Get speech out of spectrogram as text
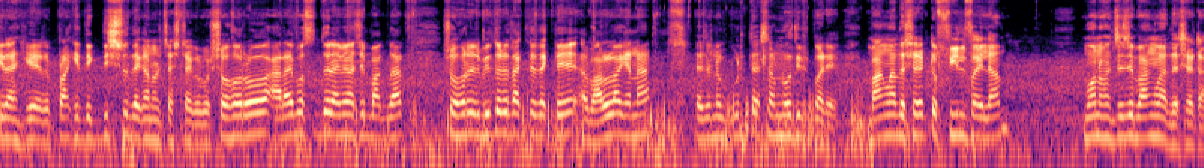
ইরাকের প্রাকৃতিক দৃশ্য দেখানোর চেষ্টা করব। শহরও আড়াই বছর ধরে আমি আছি বাগদাদ। শহরের ভিতরে থাকতে থাকতে আর ভালো লাগে না এই জন্য ঘুরতে আসলাম নদীর পাড়ে। বাংলাদেশের একটা ফিল পাইলাম, মনে হচ্ছে যে বাংলাদেশ এটা।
